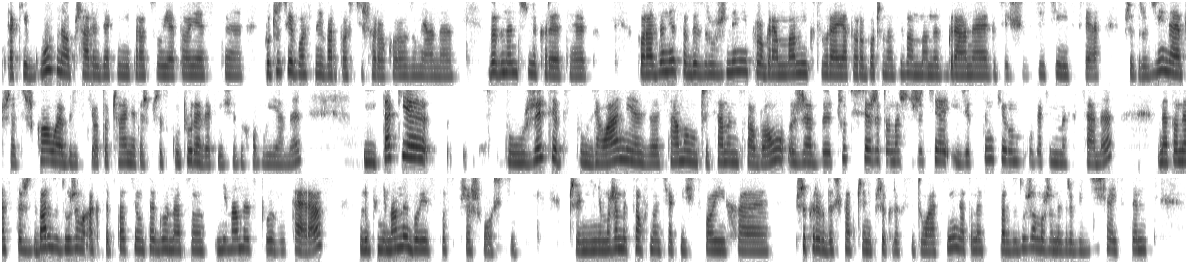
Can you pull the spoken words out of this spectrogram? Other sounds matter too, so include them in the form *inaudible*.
takie główne obszary, z jakimi pracuję, to jest e, poczucie własnej wartości szeroko rozumiane, wewnętrzny krytyk, poradzenie sobie z różnymi programami, które ja to roboczo nazywam, mamy wgrane gdzieś w dzieciństwie, przez rodzinę, przez szkołę, bliskie otoczenie, też przez kulturę, w jakiej się wychowujemy. I takie współżycie, współdziałanie ze samą czy samym sobą, żeby czuć się, że to nasze życie idzie w tym kierunku, w jakim my chcemy, natomiast też z bardzo dużą akceptacją tego, na co nie mamy wpływu teraz lub nie mamy, bo jest to z przeszłości. Czyli nie możemy cofnąć jakichś swoich e, przykrych doświadczeń, przykrych sytuacji, natomiast bardzo dużo możemy zrobić dzisiaj z tym,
